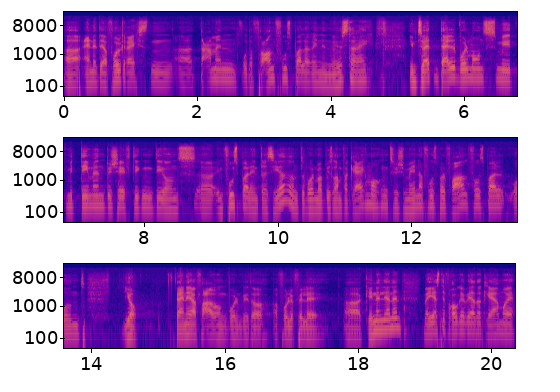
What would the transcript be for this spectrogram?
Äh, eine der erfolgreichsten äh, Damen- oder Frauenfußballerinnen in Österreich. Im zweiten Teil wollen wir uns mit, mit Themen beschäftigen, die uns äh, im Fußball interessieren. Und da wollen wir ein bisschen einen Vergleich machen zwischen Männerfußball, Frauenfußball. Und ja, deine Erfahrung wollen wir da auf alle Fälle äh, kennenlernen. Meine erste Frage wäre da gleich einmal,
